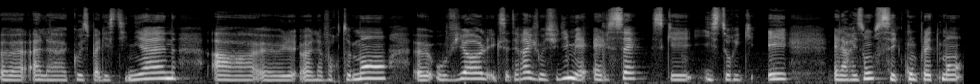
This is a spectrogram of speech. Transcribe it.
euh, à la cause palestinienne, à, euh, l'avortement, euh, au viol, etc. Et je me suis dit mais elle sait ce qui est historique. Et elle a raison, c'est complètement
